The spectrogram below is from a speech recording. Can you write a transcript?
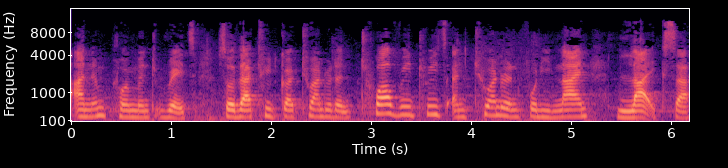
unemployment rates. So that tweet got 212 retweets and 249 likes. Uh,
